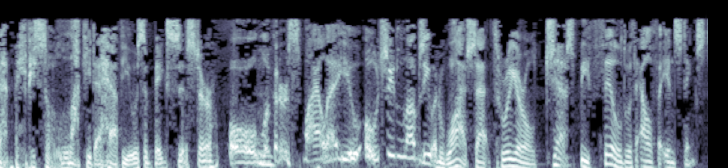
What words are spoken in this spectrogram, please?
that baby's so lucky to have you as a big sister. Oh, look at her smile at you. Oh, she loves you. And watch that three year old just be filled with alpha instincts.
